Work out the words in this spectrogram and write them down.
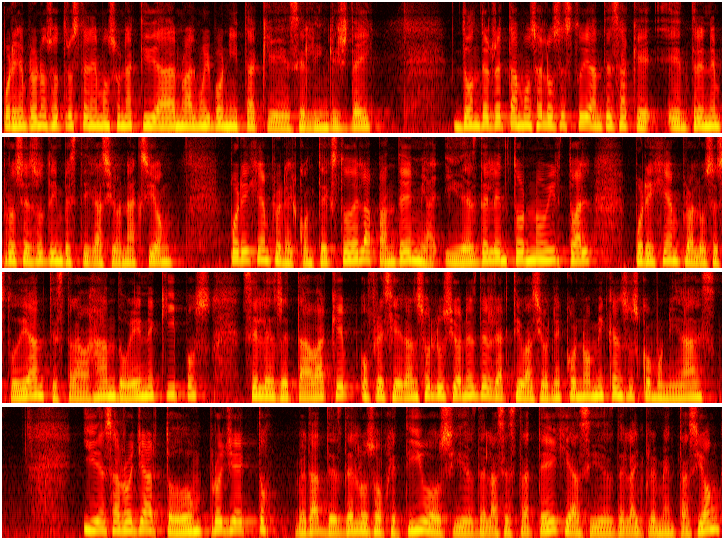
Por ejemplo, nosotros tenemos una actividad anual muy bonita que es el English Day, donde retamos a los estudiantes a que entren en procesos de investigación-acción. Por ejemplo, en el contexto de la pandemia y desde el entorno virtual, por ejemplo, a los estudiantes trabajando en equipos, se les retaba que ofrecieran soluciones de reactivación económica en sus comunidades y desarrollar todo un proyecto ¿verdad? Desde los objetivos y desde las estrategias y desde la implementación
